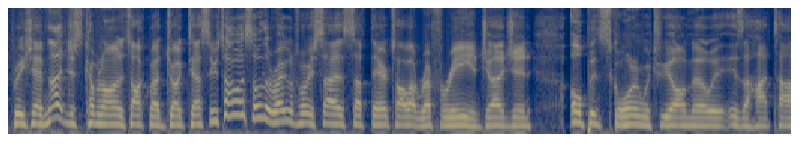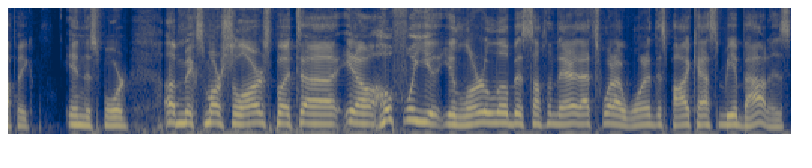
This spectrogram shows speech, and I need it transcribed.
appreciate him not just coming on to talk about drug testing. We talk about some of the regulatory side of stuff there, talk about referee and judging, open scoring, which we all know is a hot topic in the sport of mixed martial arts. But uh, you know, hopefully you, you learn a little bit something there. That's what I wanted this podcast to be about is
